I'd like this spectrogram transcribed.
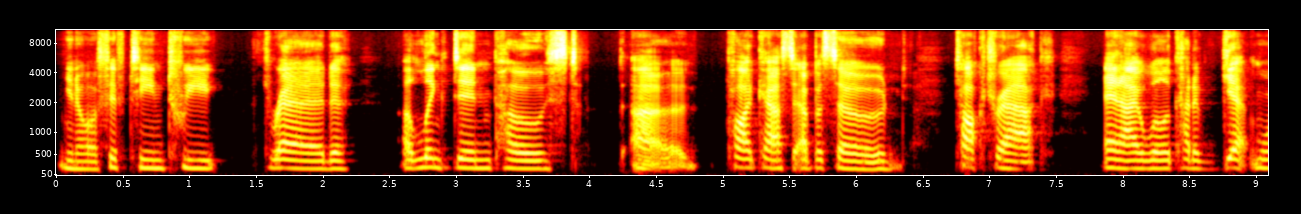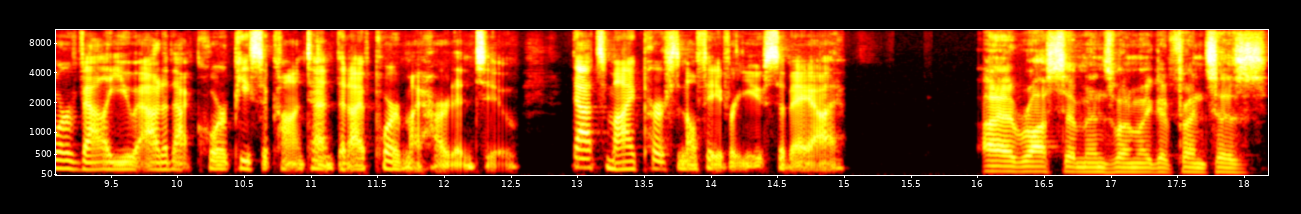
you know, a 15 tweet thread, a LinkedIn post, a podcast episode, talk track, and I will kind of get more value out of that core piece of content that I've poured my heart into that's my personal favorite use of AI. Uh, Ross Simmonds, one of my good friends, says,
